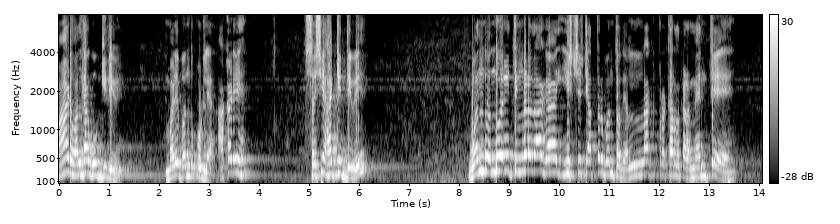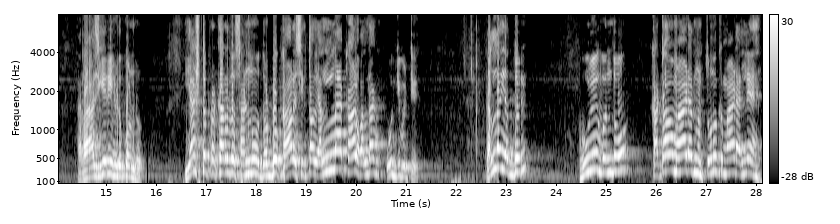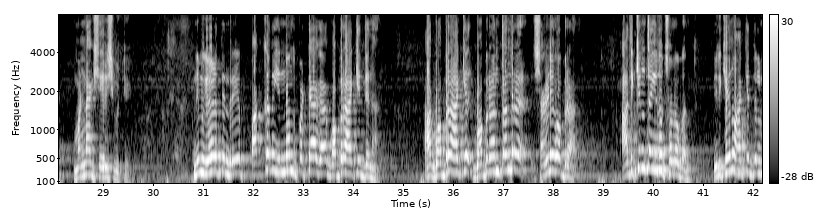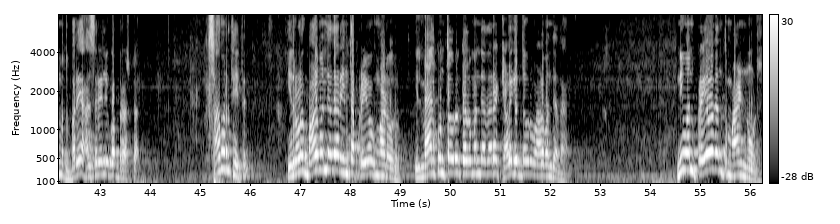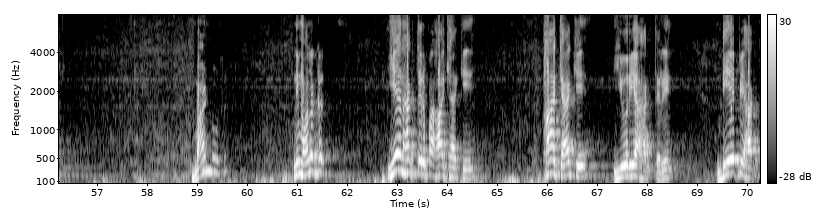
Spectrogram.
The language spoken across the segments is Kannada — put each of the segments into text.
ಮಾಡಿ ಹೊಲದಾಗ ಉಗ್ಗಿದ್ದೀವಿ ಮಳೆ ಬಂದು ಕೂಡಲೇ. ಆ ಕಡೆ ಸಸಿ ಹಾಕಿದ್ದೀವಿ. ಒಂದು ಒಂದೂವರೆ ತಿಂಗಳದಾಗ ಇಷ್ಟಿಷ್ಟು ಎತ್ತರ ಬಂತದ. ಎಲ್ಲ ಪ್ರಕಾರದ ಕಾಳು, ಮೆಂತೆ, ರಾಜಗಿರಿ ಹಿಡ್ಕೊಂಡು. ಎಷ್ಟು ಪ್ರಕಾರದ ಸಣ್ಣ, ದೊಡ್ಡ, ಕಾಳು ಸಿಗ್ತಾವೆ? ಎಲ್ಲ ಕಾಳು ಹೊಲದಾಗ ಉಗ್ಗಿಬಿಟ್ಟಿವಿ. ಎಲ್ಲ ಎದ್ದು ರೀ. ಹೂವಿಗೆ ಬಂದು ಕಟಾವು ಮಾಡಿ, ಅದನ್ನ ತುಣುಕು ಮಾಡಿ ಅಲ್ಲೇ ಮಣ್ಣಾಗ ಸೇರಿಸಿಬಿಟ್ಟಿವಿ. ನಿಮ್ಗೆ ಹೇಳ್ತೀನಿ ರೀ, ಪಕ್ಕದ ಇನ್ನೊಂದು ಪಟ್ಟ್ಯಾಗ ಗೊಬ್ಬರ ಹಾಕಿದ್ದೆ ನಾ ಆ ಗೊಬ್ಬರ ಹಾಕಿ ಗೊಬ್ಬರ ಅಂತಂದ್ರೆ ಸಗಣಿ ಗೊಬ್ಬರ ಅದಕ್ಕಿಂತ ಇದು ಚಲೋ ಬಂತು. ಇದಕ್ಕೇನು ಹಾಕಿದ್ದಿಲ್ಲ, ಮತ್ತು ಬರೀ ಹಸಿರಲ್ಲಿ ಗೊಬ್ಬರ ಅಷ್ಟ. ಸಾಮರ್ಥ್ಯ ಐತ್ರಿ. ಇದ್ರೊಳಗೆ ಭಾಳ ಮಂದಿ ಅದಾರ ಇಂಥ ಪ್ರಯೋಗ ಮಾಡೋರು. ಇಲ್ಲಿ ಮ್ಯಾಲ್ ಕುಂತವ್ರು ಕೆಲವು ಮಂದಿ ಅದಾರ, ಕೆಳಗಿದ್ದವರು ಭಾಳ ಮಂದಿ ಅದಾರ. ನೀವೊಂದು ಪ್ರಯೋಗ ಅಂತ ಮಾಡಿ ನೋಡ್ರಿ. ಮಾಡಿ ನೋಡ್ರಿ. ನಿಮ್ಮ ಹೊಲಕ್ಕೆ ಏನು ಹಾಕ್ತೀರಪ್ಪ? ಹಾಕಿ ಹಾಕಿ. ಹಾಕಿ ಹಾಕಿ. ಯೂರಿಯಾ ಹಾಕ್ತೀರಿ. ಡಿ ಎ ಪಿ ಹಾಕ್ತೀರಿ.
